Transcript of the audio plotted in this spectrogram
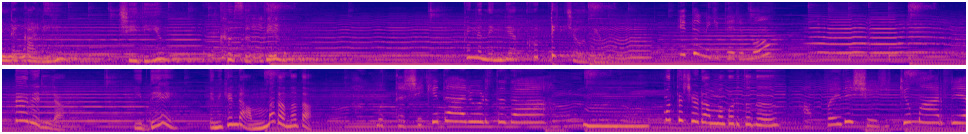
നിന്റെ കളിയും ചിരിയും കുസൃതിയും പിന്നെ നിന്റെ ആ കുട്ടി ചോദ്യവും ഇതെനിക്ക് തരുമോ? തരില്ല. ഇതേ എനിക്ക് എന്റെ അമ്മ തന്നതാ. മുത്തശ്ശിക്ക് ഇത് ആര് കൊടുത്തതാ? മുത്തശ്ശിയുടെ അമ്മ കൊടുത്തത്. അപ്പൊ ഇത് ശരിക്കും മാറിയ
